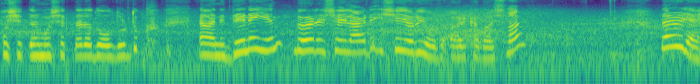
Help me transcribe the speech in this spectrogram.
poşetleri moşetlere doldurduk. Yani deneyin. Böyle şeylerde işe yarıyor arkadaşlar. Böyle.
